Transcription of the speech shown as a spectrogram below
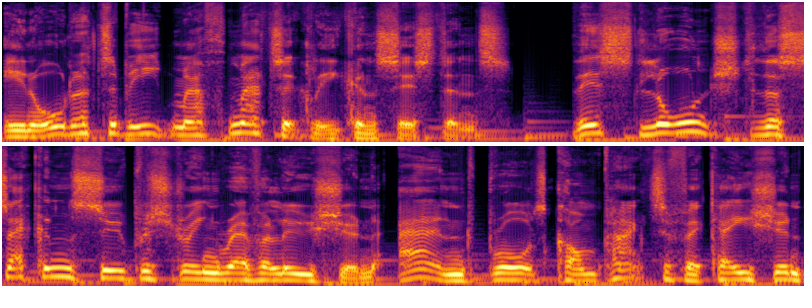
in order to be mathematically consistent. This launched the second superstring revolution and brought compactification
